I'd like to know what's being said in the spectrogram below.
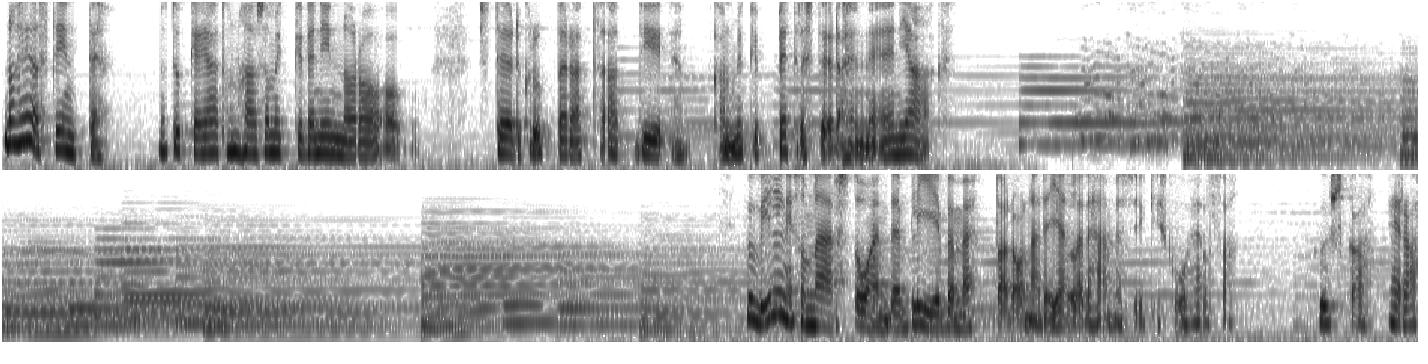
Nå, helst inte. Nu tycker jag att hon har så mycket väninnor och stödgrupper att, att de kan mycket bättre stödja henne än jag. Hur vill ni som närstående bli bemötta då när det gäller det här med psykisk ohälsa? Hur ska era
